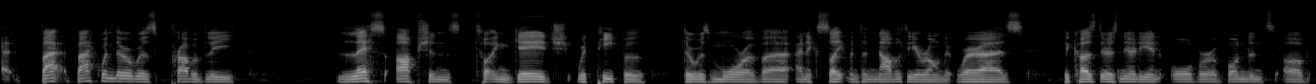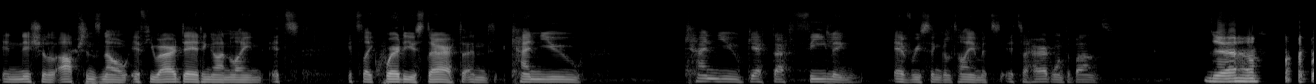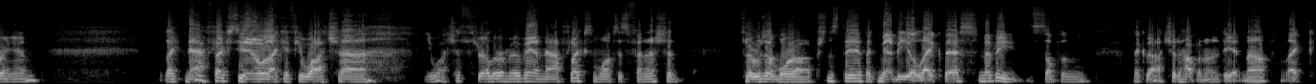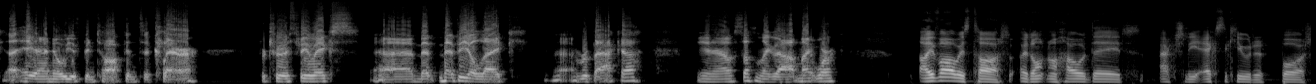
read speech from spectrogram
uh, back back when there was probably less options to engage with people there was more of a, an excitement and novelty around it. Whereas because there's nearly an overabundance of initial options now if you are dating online it's it's like where do you start? And can you can you get that feeling every single time it's it's a hard one to balance Yeah, like bring in like Netflix. You know, like if you watch a you watch a thriller movie on Netflix, and once it's finished, it throws up more options to you. Like maybe you'll like this. Maybe something like that should happen on a date app. Like, uh, hey, I know you've been talking to Claire for two or three weeks. Uh, maybe you'll like uh, Rebecca. You know, something like that might work. I've always thought I don't know how they'd actually execute it, but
